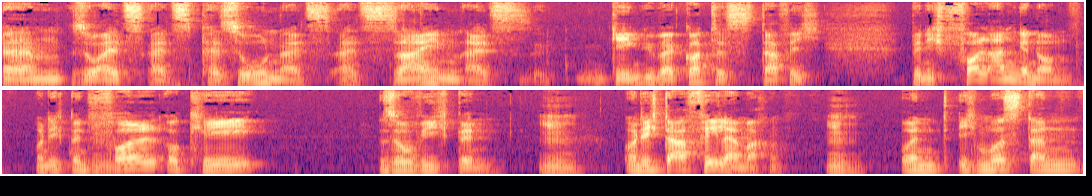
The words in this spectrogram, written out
ähm, so als, als Person, als, als Sein, als gegenüber Gottes darf ich, bin ich voll angenommen. Und ich bin mhm. voll okay, so wie ich bin. Mhm. Und ich darf Fehler machen. Mhm. Und ich muss dann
